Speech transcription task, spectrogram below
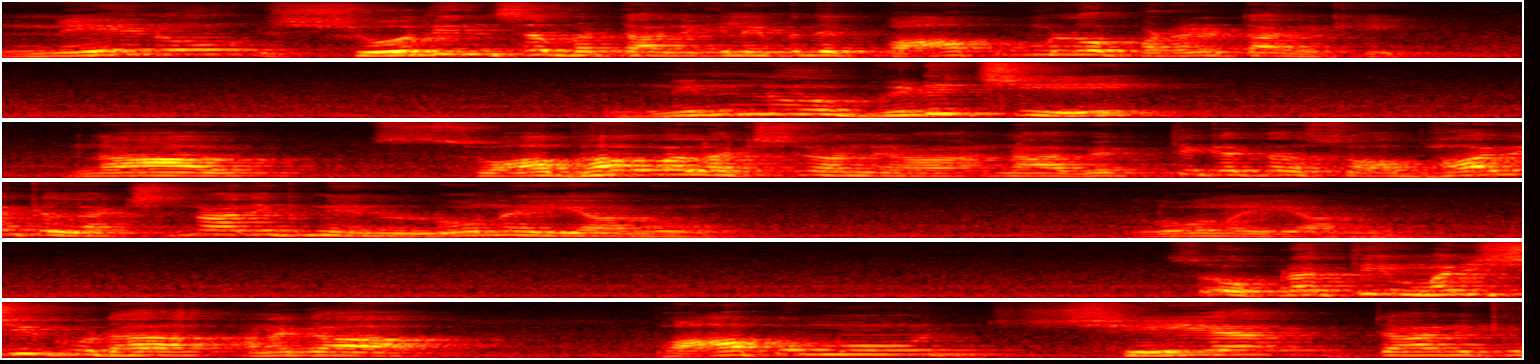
నేను శోధించబట్టానికి లేకపోతే పాపంలో పడటానికి నిన్ను విడిచి నా స్వభావ లక్షణాన్ని నా- నా వ్యక్తిగత స్వాభావిక లక్షణానికి నేను లోనయ్యాను. లోనయ్యాను. సో ప్రతి మనిషి కూడా అనగా పాపము చేయటానికి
